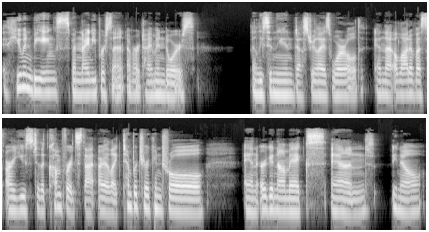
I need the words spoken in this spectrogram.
human beings spend 90% of our time indoors at least in the industrialized world, and that a lot of us are used to the comforts that are like temperature control and ergonomics and, you know,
